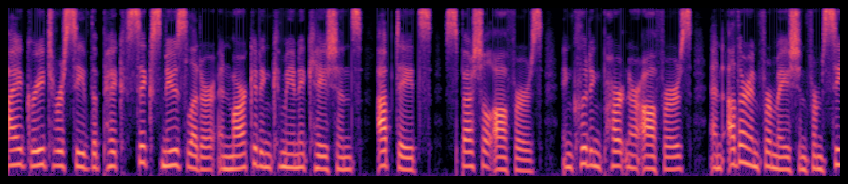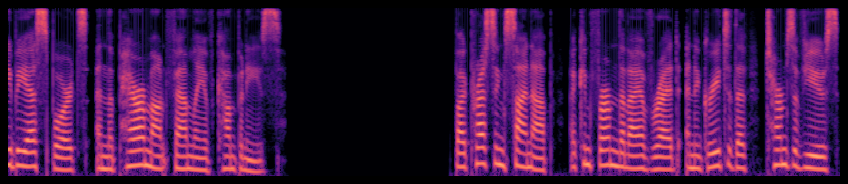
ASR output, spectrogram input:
I agree to receive the Pick 6 newsletter and marketing communications, updates, special offers, including partner offers, and other information from CBS Sports and the Paramount family of companies. By pressing sign up, I confirm that I have read and agree to the terms of use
